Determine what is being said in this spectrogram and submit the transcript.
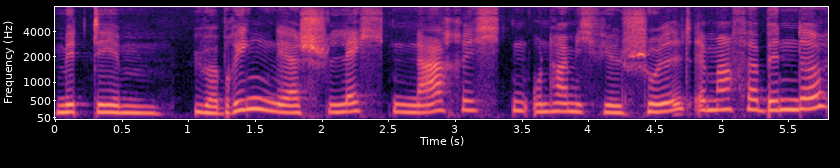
mit dem Überbringen der schlechten Nachrichten unheimlich viel Schuld immer verbinde.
